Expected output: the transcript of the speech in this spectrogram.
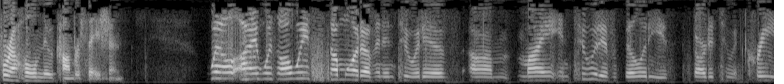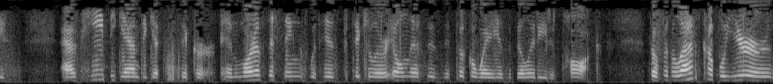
for a whole new conversation. Well, I was always somewhat of an intuitive. Um, my intuitive abilities started to increase as he began to get sicker. And one of the things with his particular illness is it took away his ability to talk. So for the last couple years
